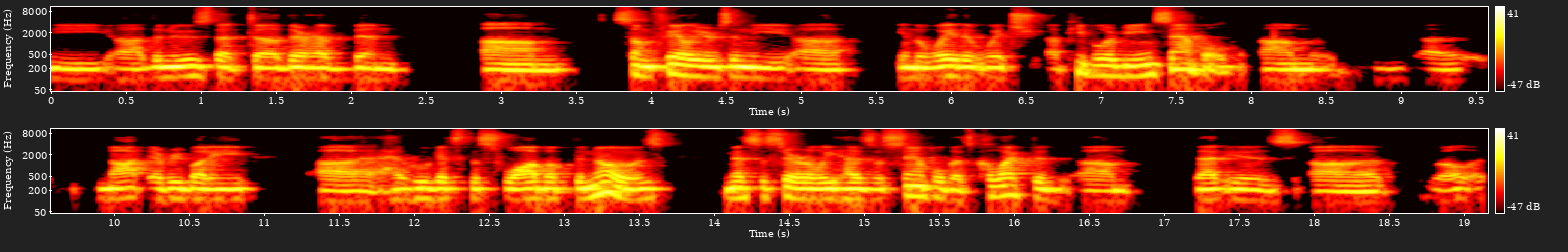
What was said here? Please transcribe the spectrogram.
the uh, the news that uh, there have been um, some failures in the uh, in the way that which uh, people are being sampled. Um, not everybody who gets the swab up the nose necessarily has a sample that's collected um, that is well,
